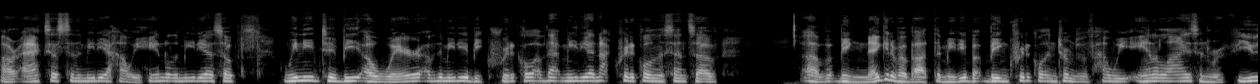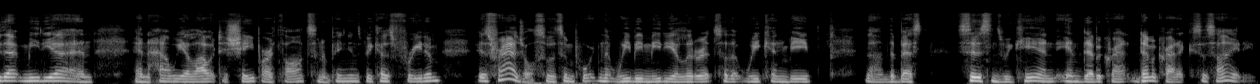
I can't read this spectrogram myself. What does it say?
Our access to the media, how we handle the media. So we need to be aware of the media, be critical of that media, not critical in the sense of of being negative about the media, but being critical in terms of how we analyze and review that media and, and how we allow it to shape our thoughts and opinions because freedom is fragile. So it's important that we be media literate so that we can be uh, the best citizens we can in democrat, democratic society.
